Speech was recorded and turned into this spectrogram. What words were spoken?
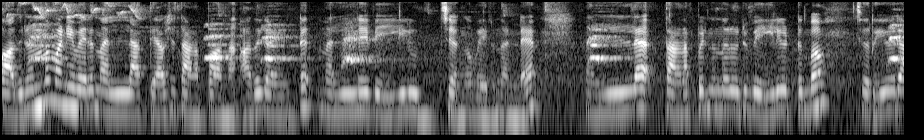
പതിനൊന്ന് മണി വരെ നല്ല അത്യാവശ്യം തണുപ്പാണ്. അത് കഴിഞ്ഞിട്ട് നല്ല വെയിൽ ഉദിച്ചങ്ങ് വരുന്നുണ്ട്. നല്ല തണുപ്പിൽ നിന്നൊരു വെയിൽ കിട്ടുമ്പം ചെറിയൊരു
